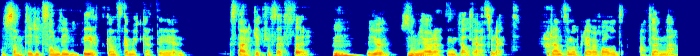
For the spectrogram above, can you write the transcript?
Och samtidigt som vi vet ganska mycket att det är starka processer mm. ju, som mm. gör att det inte alltid är så lätt för den som upplever våld att lämna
